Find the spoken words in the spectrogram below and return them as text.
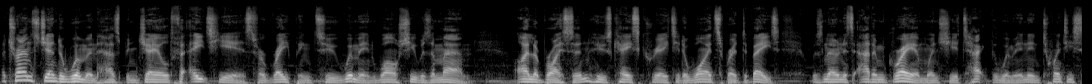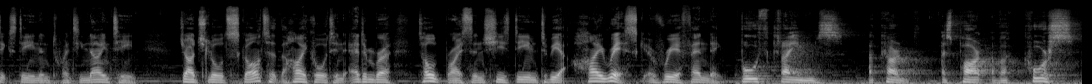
A transgender woman has been jailed for eight years for raping two women while she was a man. Isla Bryson, whose case created a widespread debate, was known as Adam Graham when she attacked the women in 2016 and 2019. Judge Lord Scott at the High Court in Edinburgh told Bryson she's deemed to be at high risk of reoffending. Both crimes occurred as part of a course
